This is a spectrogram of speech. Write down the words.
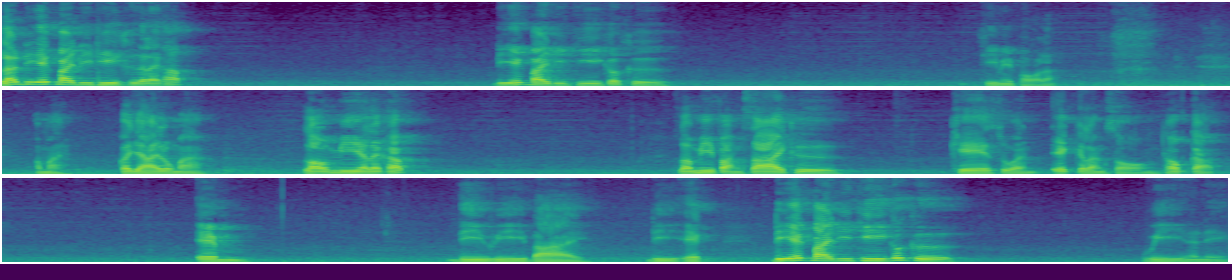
แล้ว dx by dt คืออะไรครับ dx by dt ก็คือทีไม่พอแล้ว เอาใหม่ ก็ย้ายลงมา เรามีอะไรครับ เรามีฝั่งซ้ายคือ k ส่วน x กำลังสองเท่ากับ m dv by dx dx by dt ก็คือ v นั่นเอง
